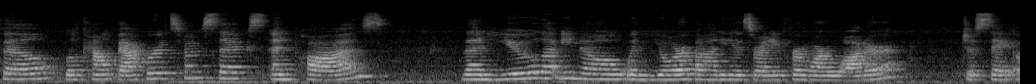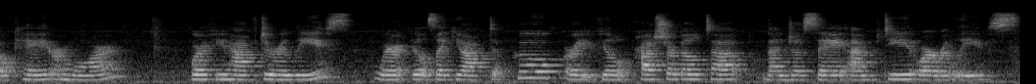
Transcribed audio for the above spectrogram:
fill. We'll count backwards from six and pause. Then you let me know when your body is ready for more water. Just say okay or more. Or if you have to release, where it feels like you have to poop or you feel pressure built up, then just say empty or release.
